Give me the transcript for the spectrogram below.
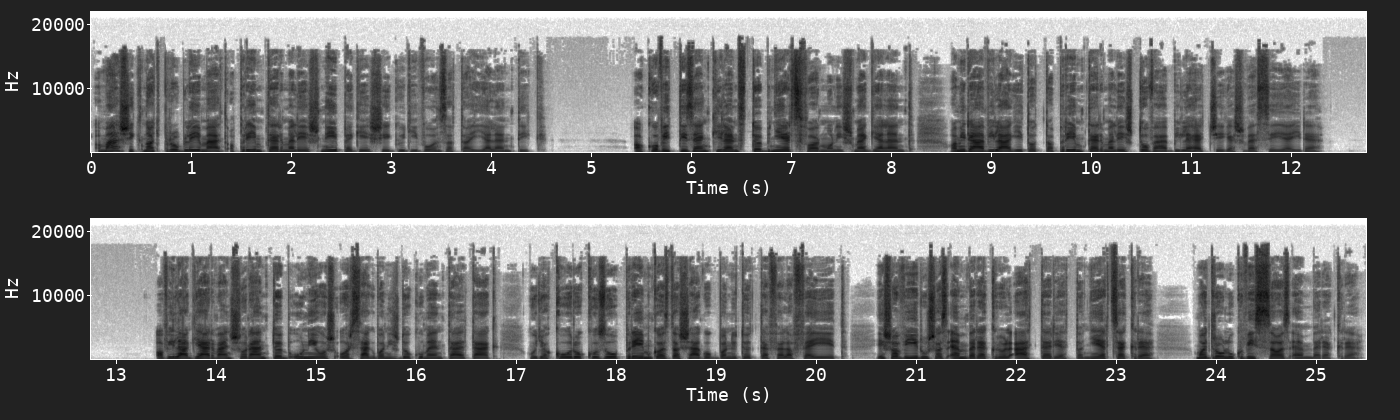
A másik nagy problémát a prémtermelés népegészségügyi vonzatai jelentik. A COVID-19 több nyércfarmon is megjelent, ami rávilágított a prémtermelés további lehetséges veszélyeire. A világjárvány során több uniós országban is dokumentálták, hogy a kórokozó prémgazdaságokban ütötte fel a fejét, és a vírus az emberekről átterjedt a nyércekre, majd róluk vissza az emberekre.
